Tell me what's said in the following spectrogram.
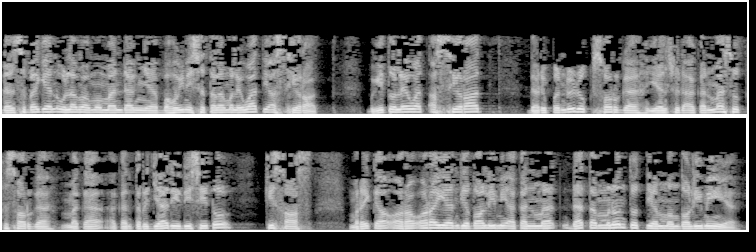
Dan sebagian ulama memandangnya bahwa ini setelah melewati as-sirat. Begitu lewat as-sirat, dari penduduk sorga yang sudah akan masuk ke sorga, maka akan terjadi di situ kisah. Mereka orang-orang yang didolimi akan datang menuntut yang mendoliminya.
